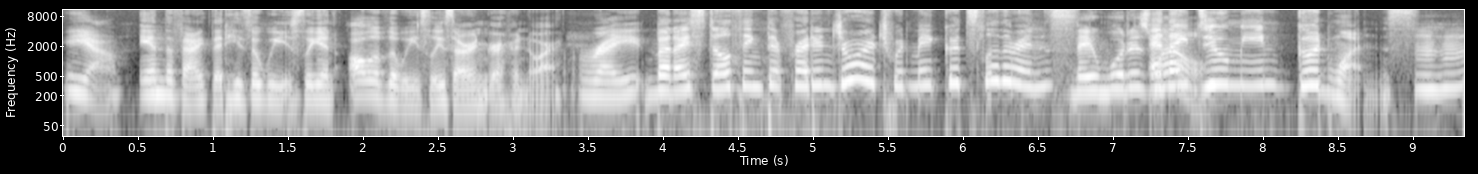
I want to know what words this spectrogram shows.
Yeah. And the fact that he's a Weasley and all of the Weasleys are in Gryffindor. Right. But I still think that Fred and George would make good Slytherins. They would as well, and. I do mean good ones. Mm-hmm.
